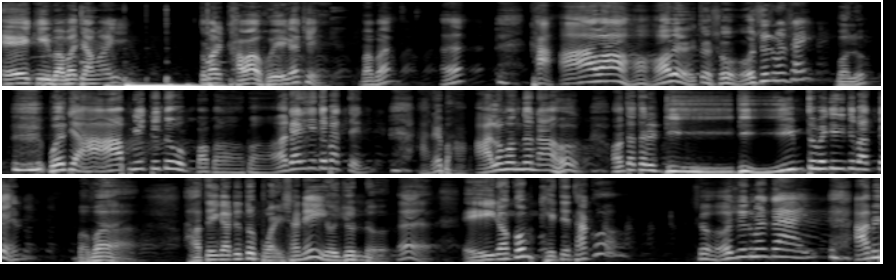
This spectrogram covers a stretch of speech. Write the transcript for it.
এ কি বাবা জামাই তোমার খাওয়া হয়ে গেছে? বাবা হ্যাঁ? খাওয়া হবে তো শ্বশুর মশাই বলো। বলছি আপনি একটু তো বাজারে যেতে পারতেন। আরে ভালো মন্দ না হোক, অন্তত ডিম তো বেজে দিতে পারতেন। বাবা, হাতে ঘাটে তো পয়সা নেই, ওই জন্য হ্যাঁ এই রকম খেতে থাকো। শ্বশুর মশাই, আমি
